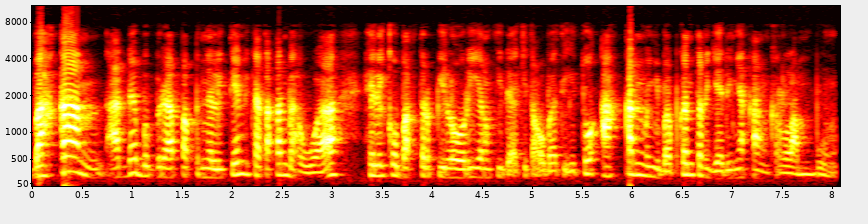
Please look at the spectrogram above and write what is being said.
Bahkan ada beberapa penelitian dikatakan bahwa Helicobacter pylori yang tidak kita obati itu akan menyebabkan terjadinya kanker lambung.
